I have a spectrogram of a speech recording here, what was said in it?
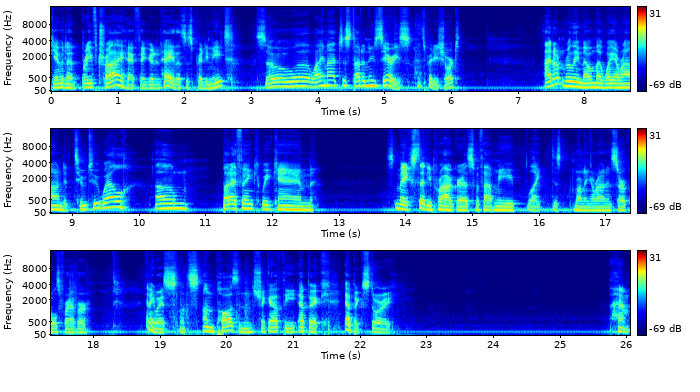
gave it a brief try. I figured, hey, this is pretty neat. So uh, why not just start a new series? It's pretty short. I don't really know my way around it too too well, um, but I think we can make steady progress without me like just running around in circles forever. Anyways, let's unpause and check out the epic, epic story. Ahem.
